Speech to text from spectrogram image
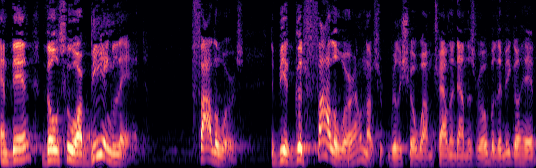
And then those who are being led, followers, to be a good follower, I'm not really sure why I'm traveling down this road, but let me go ahead.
